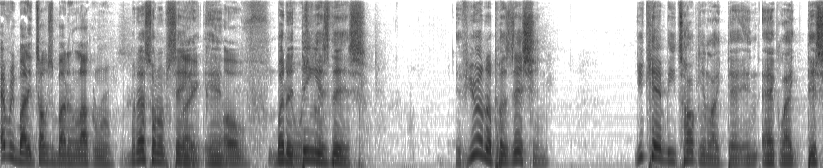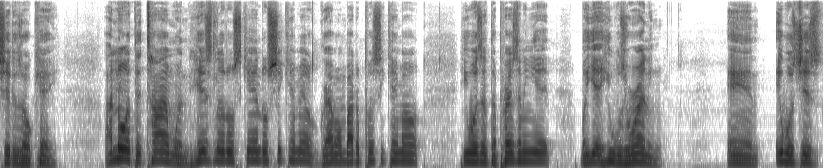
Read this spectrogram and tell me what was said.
everybody talks about it in the locker room. but that's what I'm saying. Like and, of but the thing stuff. is this: if you're in a position, you can't be talking like that and act like this shit is okay. I know at the time when his little scandal shit came out, grab him by the pussy came out, he wasn't the president yet, but yeah, he was running, and it was just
